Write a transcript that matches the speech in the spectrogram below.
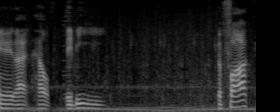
Me that health, baby. The fuck?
